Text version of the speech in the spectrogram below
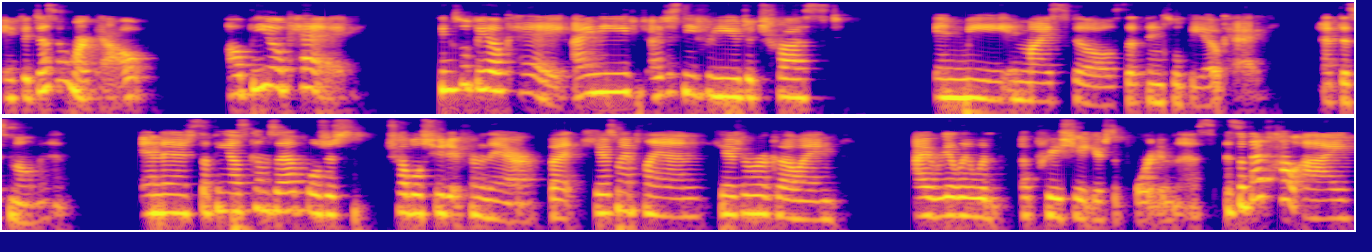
if it doesn't work out, I'll be okay. Things will be okay. I need I just need for you to trust in me, in my skills, that things will be okay at this moment. And then if something else comes up, we'll just troubleshoot it from there. But here's my plan. Here's where we're going. I really would appreciate your support in this. And so that's how I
